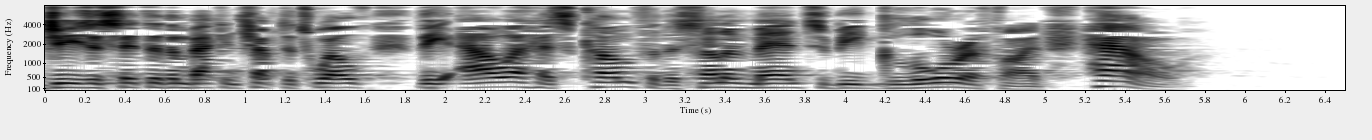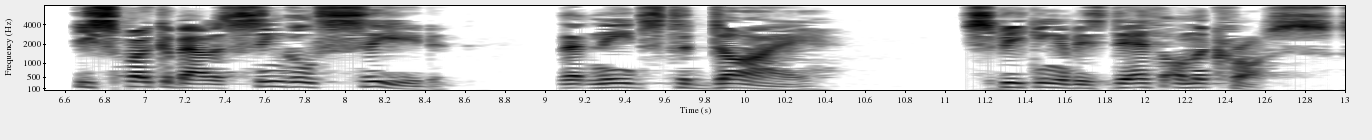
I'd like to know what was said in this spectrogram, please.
Jesus said to them back in chapter 12, The hour has come for the Son of Man to be glorified. How? He spoke about a single seed that needs to die, speaking of his death on the cross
